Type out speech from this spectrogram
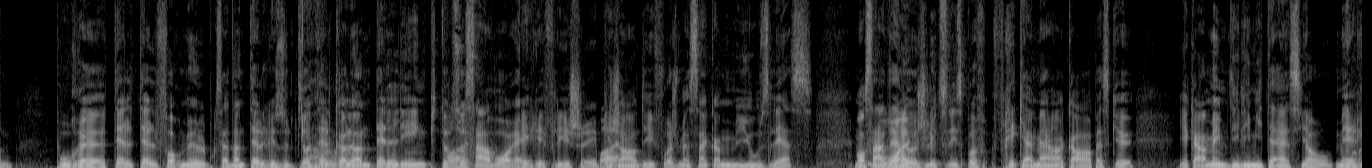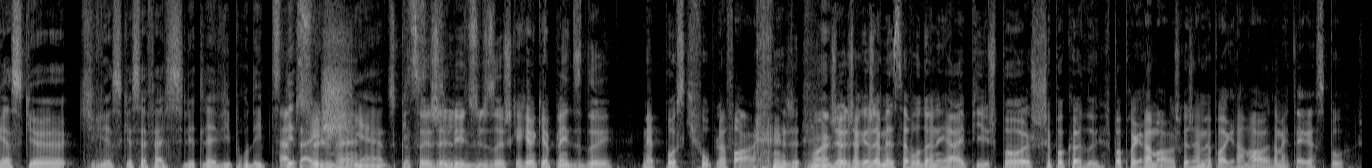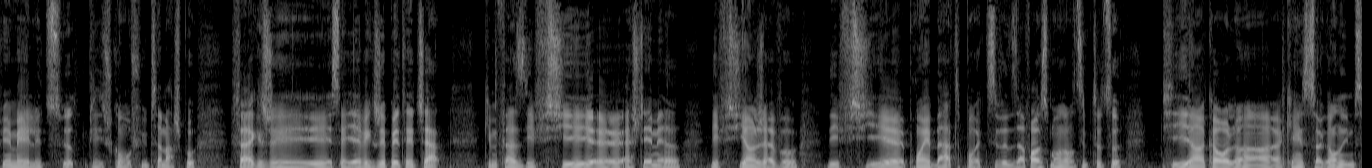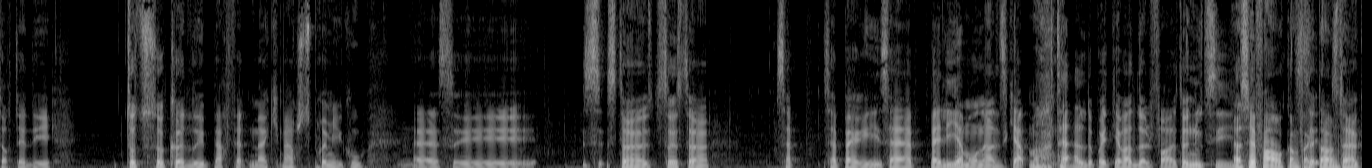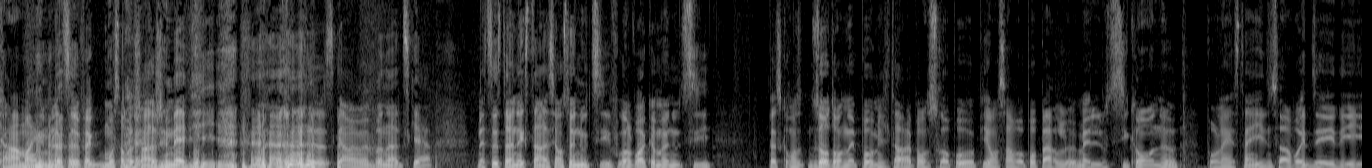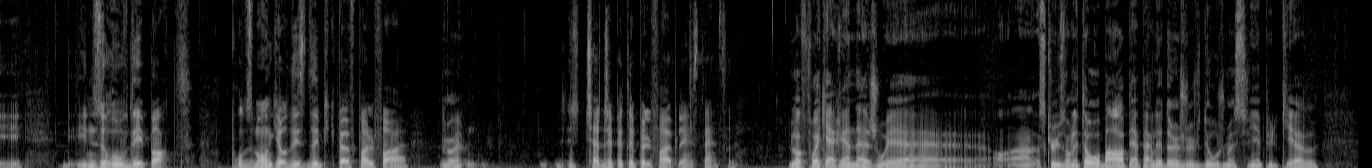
pour euh, telle, telle formule, pour que ça donne tel résultat, telle Ah. colonne, telle ligne, puis tout ça sans avoir à y réfléchir. Puis genre, des fois, je me sens comme useless. Mais on s'entend, Ouais. là, je l'utilise pas fréquemment encore parce que il y a quand même des limitations, mais Ouais. reste que, Chris, que ça facilite la vie pour des petits détails chiants du Puis, tu sais, je l'ai quotidien. utilisé, je suis quelqu'un qui a plein d'idées, mais pas ce qu'il faut pour le faire. Ouais. J'aurais jamais le cerveau d'un AI, puis je suis pas, je sais pas coder, je suis pas programmeur, je serai jamais programmeur, ça m'intéresse pas. Je viens mêler tout de suite, puis je suis confus, puis ça marche pas. Fait que j'ai essayé avec GPT Chat, qui me fasse des fichiers euh, HTML, des fichiers en Java, des fichiers euh, .bat pour activer des affaires sur mon ordi, puis tout ça. Puis encore là, en 15 secondes, il me sortait des tout ça codé parfaitement, qui marche du premier coup. Euh, c'est c'est c'est un, tu sais, c'est un ça, ça, parie, ça pallie à mon handicap mental de pas être capable de le faire. C'est un outil. Assez fort comme C'est- facteur. C'est un quand même, là, tu sais. Fait que moi, ça va changer ma vie. c'est quand même un bon handicap. Mais tu sais, c'est une extension, c'est un outil. Il faut qu'on le voit comme un outil. Parce que nous autres, on n'est pas militaire, puis on ne sera pas, puis on s'en va pas par là. Mais l'outil qu'on a, pour l'instant, il nous envoie des, des. Il nous rouvre des portes pour du monde qui ont des idées puis qui peuvent pas le faire. Ouais. ChatGPT peut le faire pour l'instant, tu sais. L'autre fois, Karen a joué à... en- Excuse, on était au bar, puis elle parlait d'un jeu vidéo, je me souviens plus lequel.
